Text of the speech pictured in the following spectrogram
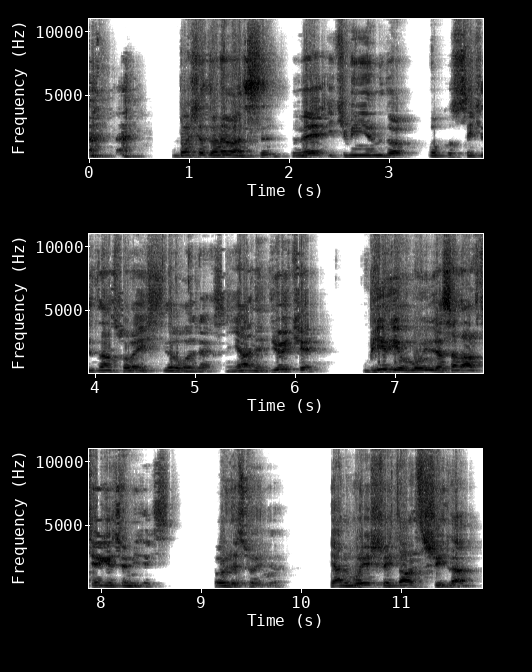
Başa dönemezsin ve 2024 9-8'den sonra eksiğe olacaksın. Yani diyor ki bir yıl boyunca sen artıya geçemeyeceksin. Öyle söylüyor. Yani bu rate artışıyla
